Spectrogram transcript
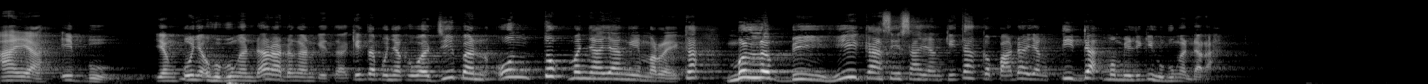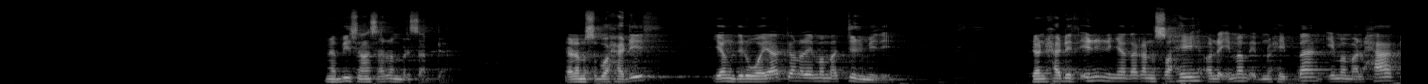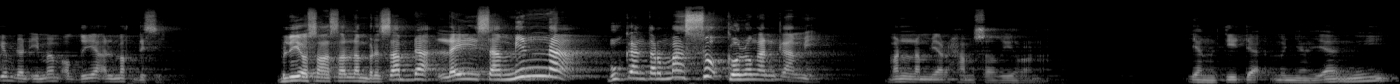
ayah, ibu yang punya hubungan darah dengan kita. Kita punya kewajiban untuk menyayangi mereka melebihi kasih sayang kita kepada yang tidak memiliki hubungan darah. Nabi SAW bersabda dalam sebuah hadis yang diriwayatkan oleh Imam At-Tirmidzi. Dan hadis ini dinyatakan sahih oleh Imam Ibn Hibban, Imam Al-Hakim dan Imam Ad-Diya Al-Maqdisi. Beliau SAW bersabda, "Laisa minna, bukan termasuk golongan kami. Man lam yarham saghirana." Yang tidak menyayangi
